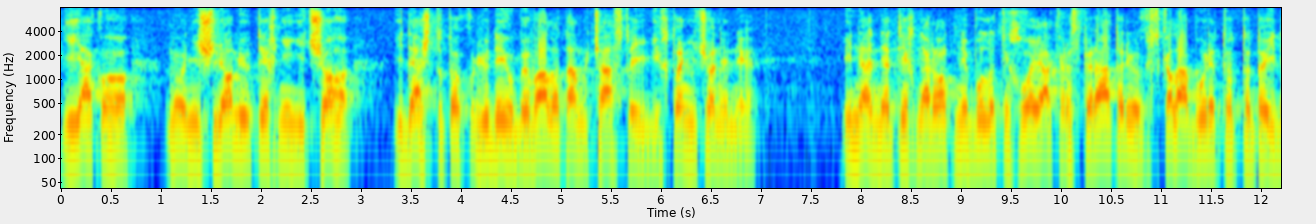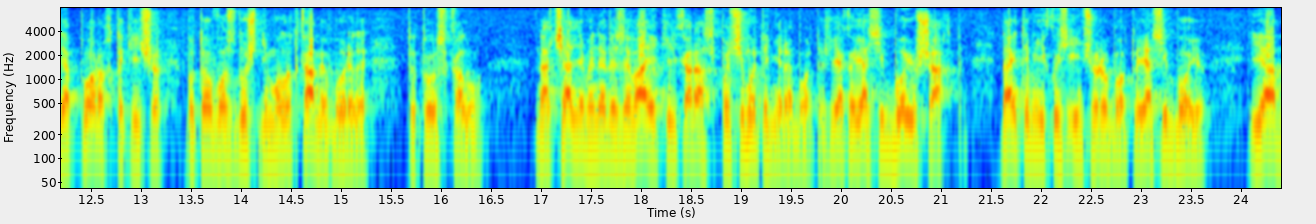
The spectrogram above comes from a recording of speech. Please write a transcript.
ніякого ну, ні шльомів тих, ні нічого. Ідеш, то, то людей вбивало там часто, і ніхто нічого не. не і не, не тих народ не було тих о, як респіраторів, скала буря, то, то, то йде порох такий, що, бо то воздушні молотками бурили ту, ту скалу. Начальник мене визиває кілька разів, чому ти не працюєш? Я кажу, я сі бою шахти, дайте мені якусь іншу роботу, я сі бою. І я,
